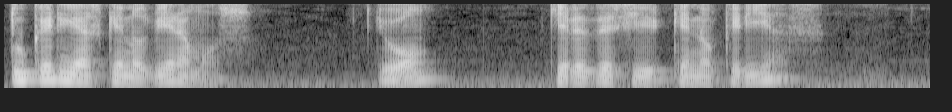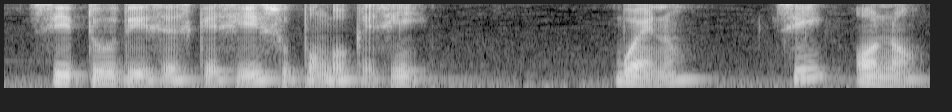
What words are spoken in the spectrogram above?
Tú querías que nos viéramos. ¿Yo? ¿Quieres decir que no querías? Si tú dices que sí, supongo que sí. Bueno, ¿sí o no?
